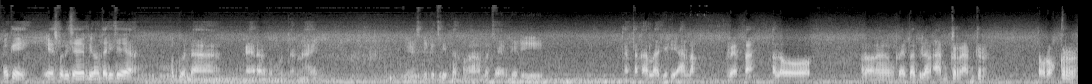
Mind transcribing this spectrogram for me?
oke okay. ya seperti saya bilang tadi saya pengguna KRL komuter lain. Ya sedikit cerita pengalaman saya menjadi katakanlah jadi anak kereta. Kalau orang-orang kereta bilang anker anker atau rocker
